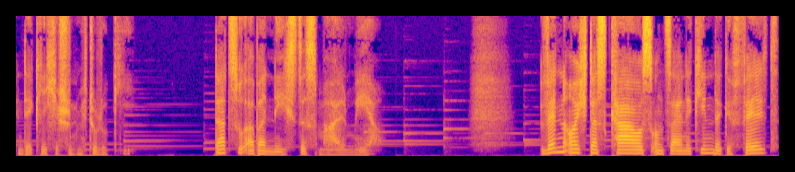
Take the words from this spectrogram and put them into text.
in der griechischen Mythologie. Dazu aber nächstes Mal mehr. Wenn euch das Chaos und seine Kinder gefällt,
